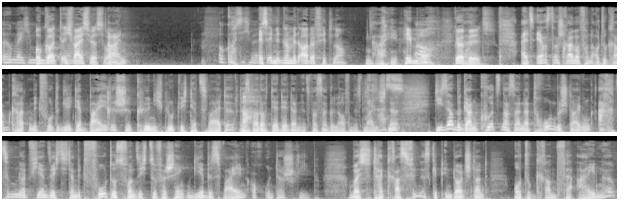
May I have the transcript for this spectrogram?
Irgendwelche Oh Gott, Musiker. ich weiß, wer es war. Nein. Oh Gott, ich weiß. Es endet nur mit Adolf Hitler. Nein. Himmler. Goebbels. Als erster Schreiber von Autogrammkarten mit Foto gilt der bayerische König Ludwig II. Das war doch der, der dann ins Wasser gelaufen ist, meine ich. Ne? Dieser begann kurz nach seiner Thronbesteigung 1864 damit Fotos von sich zu verschenken, die er bisweilen auch unterschrieb. Und was ich total krass finde, es gibt in Deutschland Autogrammvereine,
